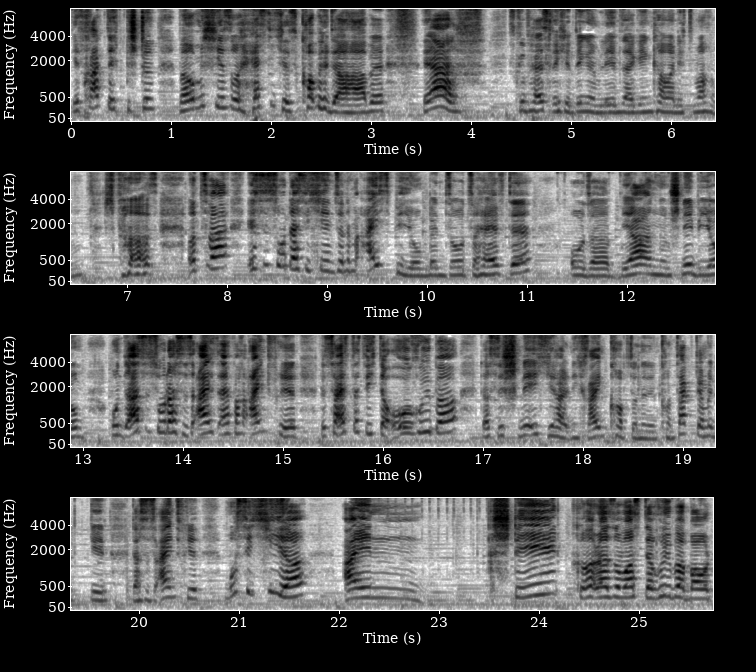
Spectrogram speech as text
Ihr fragt euch bestimmt, warum ich hier so hässliches Kobbel da habe. Ja, es gibt hässliche Dinge im Leben, dagegen kann man nichts machen. Spaß. Und zwar ist es so, dass ich hier in so einem Eisbiom bin, so zur Hälfte. Oder ja, in einem Schneebiom. Und da ist so, dass das Eis einfach einfriert. Das heißt, dass ich da rüber, dass das Schnee hier halt nicht reinkommt und in Kontakt damit geht, dass es einfriert, muss ich hier ein Steg oder sowas darüber bauen,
